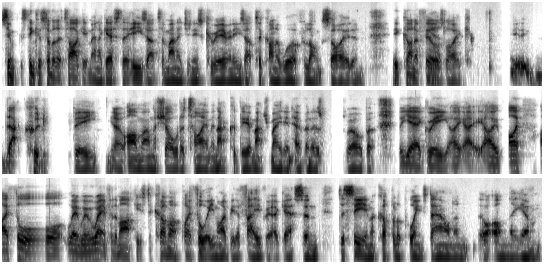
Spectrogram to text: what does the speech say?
think of some of the target men, I guess, that he's had to manage in his career, and he's had to kind of work alongside, and it kind of feels yeah. like that could be, you know, arm around the shoulder time, and that could be a match made in heaven as well. But but yeah, agree. I I I I thought when we were waiting for the markets to come up, I thought he might be the favourite, I guess, and to see him a couple of points down and on the um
